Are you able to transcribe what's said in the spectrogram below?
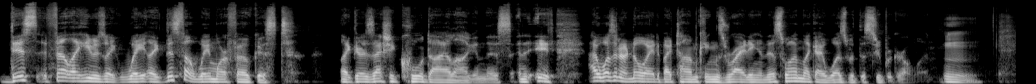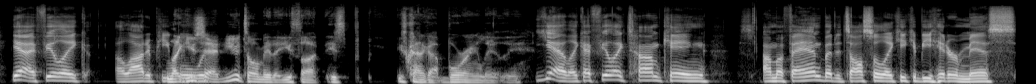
this felt like he was like way like this felt way more focused. Like there's actually cool dialogue in this, and it. I wasn't annoyed by Tom King's writing in this one like I was with the Supergirl one. Mm. Yeah, I feel like a lot of people. Like you would, said, you told me that you thought he's he's kind of got boring lately. Yeah, like I feel like Tom King I'm a fan, but it's also like he could be hit or miss.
